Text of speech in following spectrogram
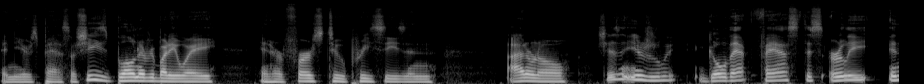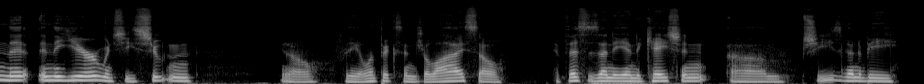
in years past. So she's blown everybody away in her first two preseason. I don't know. She doesn't usually go that fast this early in the in the year when she's shooting, you know, for the Olympics in July. So if this is any indication, um, she's going to be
